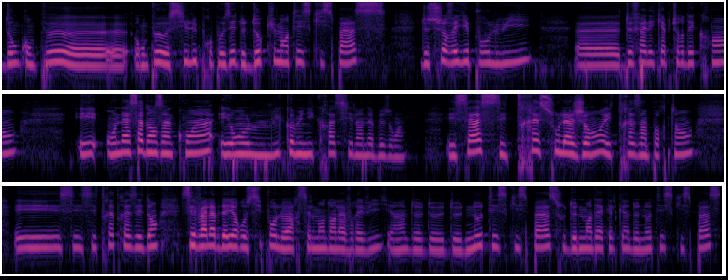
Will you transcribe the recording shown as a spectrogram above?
donc on peut, euh, on peut aussi lui proposer de documenter ce qui se passe, de surveiller pour lui, euh, de faire les captures d'écran. Et on a ça dans un coin et on lui communiquera s'il en a besoin. Et ça, c'est très soulageant et très important. Et c'est très, très aidant. C'est valable d'ailleurs aussi pour le harcèlement dans la vraie vie, hein, de, noter ce qui se passe ou de demander à quelqu'un de noter ce qui se passe.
